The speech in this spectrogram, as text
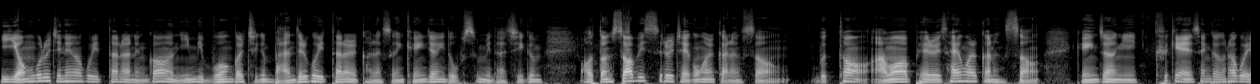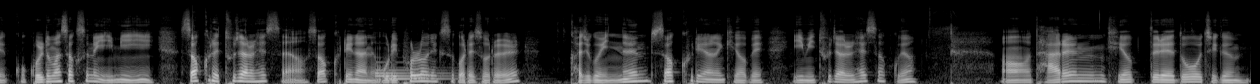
이 연구를 진행하고 있다라는 건 이미 무언가를 지금 만들고 있다라는 가능성이 굉장히 높습니다. 지금 어떤 서비스를 제공할 가능성 부터 암호화폐를 사용할 가능성 굉장히 크게 생각을 하고 있고 골드만삭스는 이미 서클에 투자를 했어요. 서클이라는 우리 폴로닉스 거래소를 가지고 있는 서클이라는 기업에 이미 투자를 했었고요. 어, 다른 기업들에도 지금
